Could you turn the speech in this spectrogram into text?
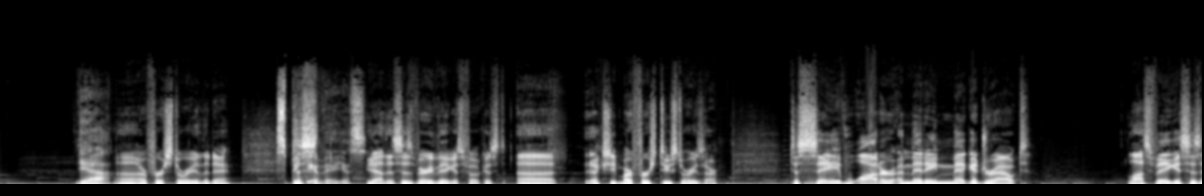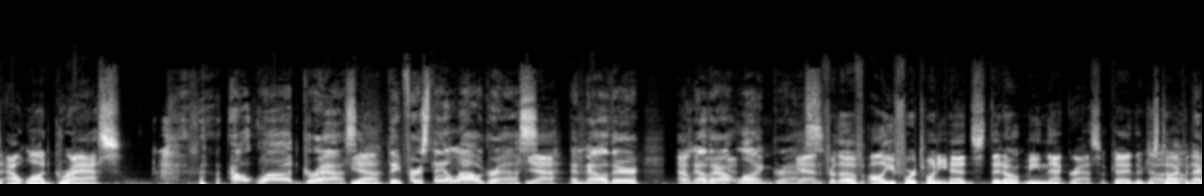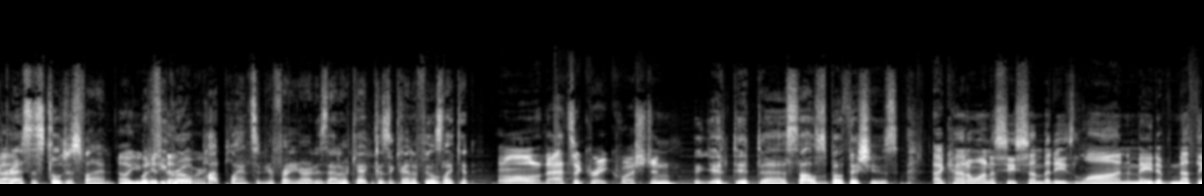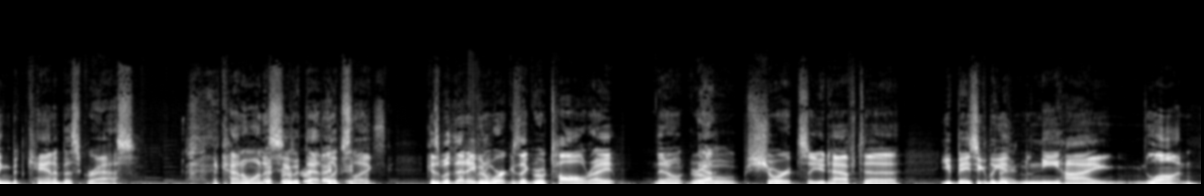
Yeah. Uh, our first story of the day. Speaking This- of Vegas, Yeah, this is very Vegas focused. Uh, actually, our first two stories are to save water amid a mega drought. Las Vegas has outlawed grass. outlawed grass. Yeah. They first they allow grass. Yeah. And now they're and now they're Outlawing it. grass. Yeah, and for the all you 420 heads, they don't mean that grass. Okay, they're just No, no, talking that about. That grass is still just fine. Oh, you can what if you grow anywhere. pot plants in your front yard? Is that okay? Because it kind of feels like it Oh, that's a great question. it, it uh, solves both issues. I kind of want to see somebody's lawn made of nothing but cannabis grass. I kind of want to see what that looks like. Because would that even work? Because they grow tall, right? They don't grow Yeah. short, so you'd have to. You'd basically get knee high lawn,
